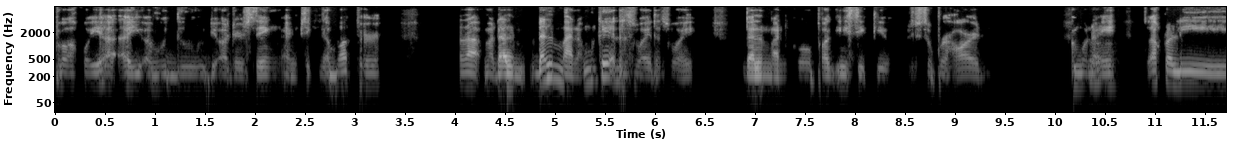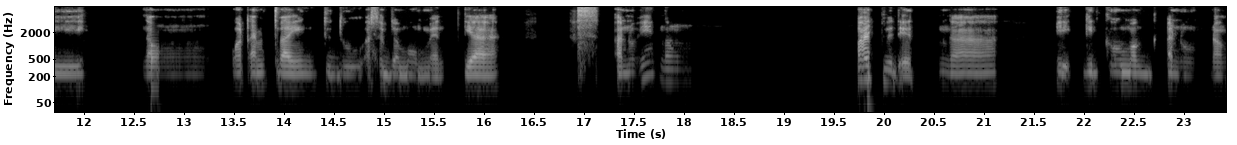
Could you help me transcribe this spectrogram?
Pero ako yeah, I I would do the other thing. I'm thinking about her. Na madal dalman mo kaya that's why that's why dalman ko pag ECQ super hard. Amo na eh. Mm. So actually ng what I'm trying to do as of the moment, yeah, ano eh, ng fight with it nga i gid ko mag-ano ng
